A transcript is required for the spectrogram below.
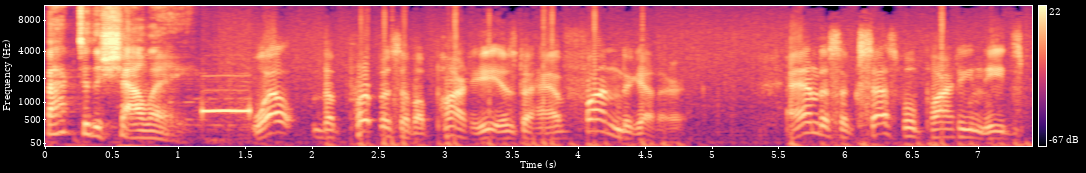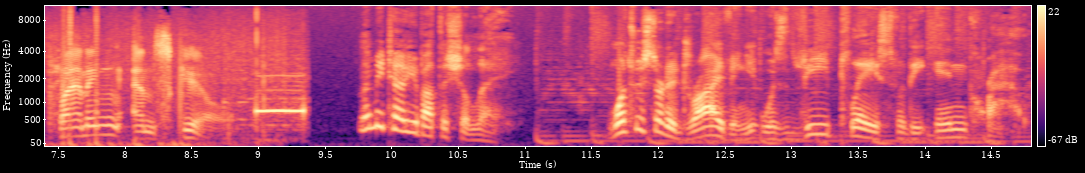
back to the chalet. Well, the purpose of a party is to have fun together. And a successful party needs planning and skill. Let me tell you about the chalet. Once we started driving, it was the place for the in crowd.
